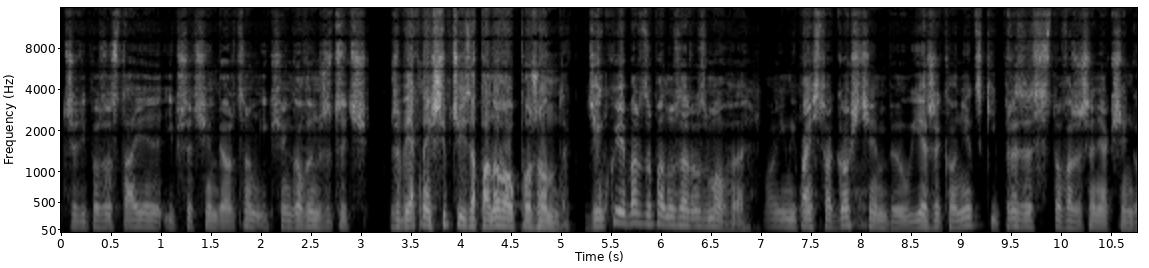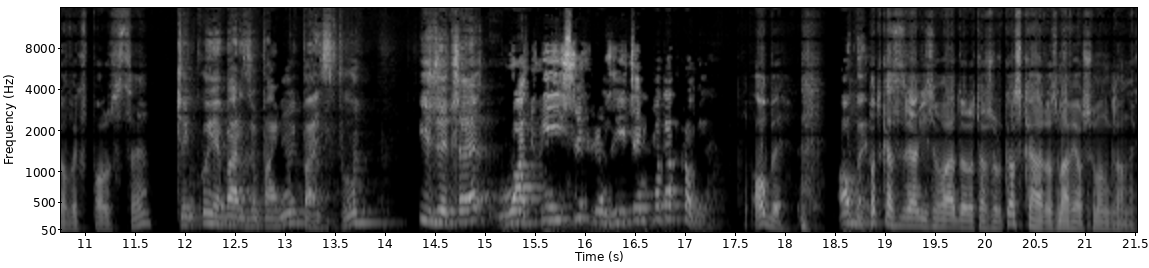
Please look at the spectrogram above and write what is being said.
Czyli pozostaje i przedsiębiorcom, i księgowym życzyć, żeby jak najszybciej zapanował porządek. Dziękuję bardzo panu za rozmowę. Moim i państwa gościem był Jerzy Koniecki, prezes Stowarzyszenia Księgowych w Polsce. Dziękuję bardzo panu i państwu i życzę łatwiejszych rozliczeń podatkowych. Oby. Oby. Podcast zrealizowała Dorota Żurkowska, a rozmawiał Szymon Glonek.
